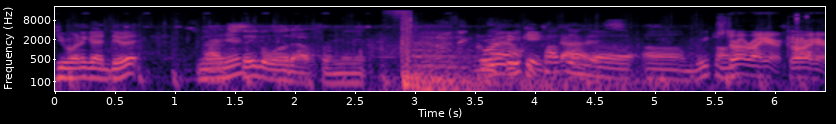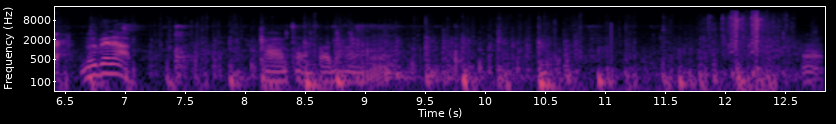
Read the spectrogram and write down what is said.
Do you want to go and do it? Nah, Right here? stay the loadout for a minute. Losing We ground. can toss in the um, recon. Just throw it right here. Throw it right here. Moving up. Alright, I'm kind of far behind. Alright.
